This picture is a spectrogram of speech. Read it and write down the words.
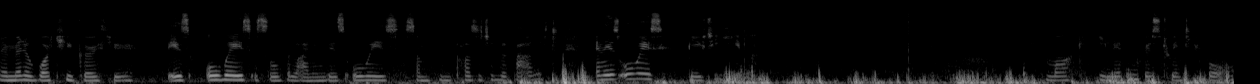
no matter what you go through, there's always a silver lining, there's always something positive about it, and there's always beauty hidden. Mark 11, verse 24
